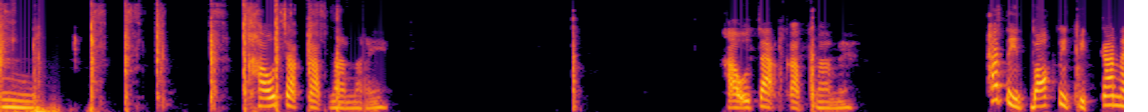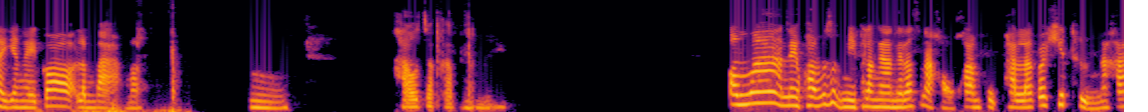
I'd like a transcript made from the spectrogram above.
อืมเขาจะกลับมาไหม เขาจะกลับมาไหม ถ้าติดบล็อกติดปิดกั้นอะยังไงก็ลำบากเนาะอืม เขาจะกลับมาไหมออมว่าในความรู้สึกมีพลังงานในลักษณะของความผูกพันแล้วก็คิดถึงนะคะ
